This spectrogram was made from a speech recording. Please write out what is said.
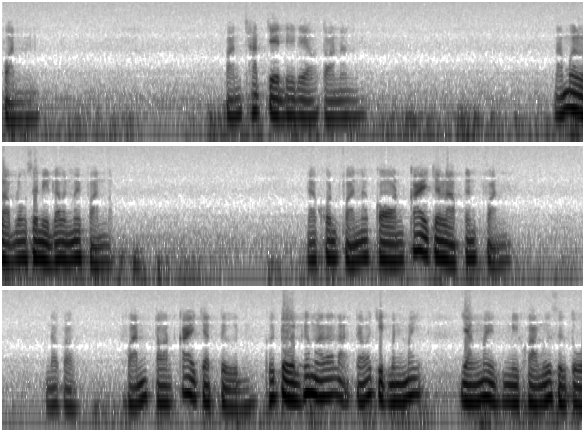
ฝัน ฝันชัดเจนทีเดียวตอนนั้น แล้วเมื่อหลับลงสนิทแล้วมันไม่ฝันหรอก แล้วคนฝันนะก่อนใกล้จะหลับนั้นฝัน แล้วก็ฝันตอนใกล้จะตื่น คือตื่นขึ้นมาแล้วล่ะ แต่ว่าจิตมันไม่ยังไม่มีความรู้สึกตัว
